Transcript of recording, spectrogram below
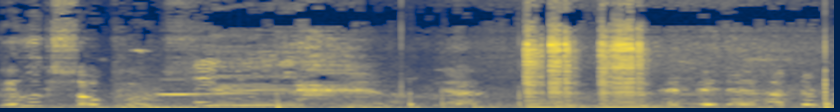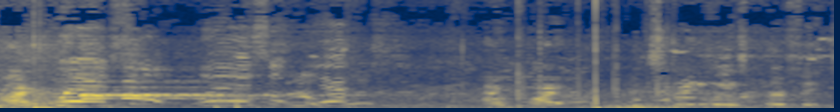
They look so close. Yeah, yeah, yeah. yeah. yeah. If they didn't have the right. wait, wait, wait. up? No, yeah. Our, our straightaway is perfect.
